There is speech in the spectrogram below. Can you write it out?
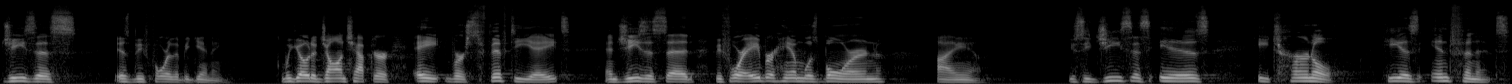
Jesus is before the beginning. We go to John chapter 8, verse 58, and Jesus said, Before Abraham was born, I am. You see, Jesus is eternal, He is infinite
